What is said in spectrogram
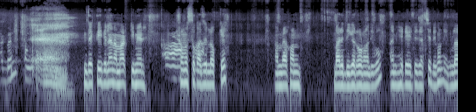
থাকবেন দেখতেই পেলেন আমার টিমের সমস্ত কাজের লোককে। আমরা এখন বাড়ির দিকে রওনা দিব। আমি হেঁটে হেঁটে যাচ্ছি। দেখুন এগুলা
